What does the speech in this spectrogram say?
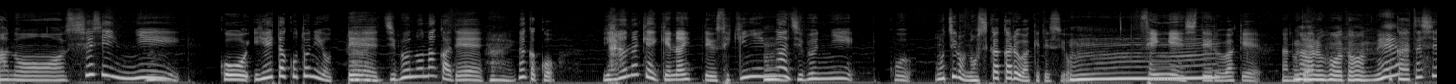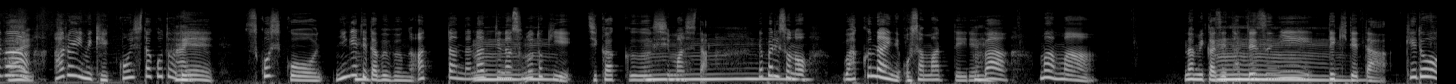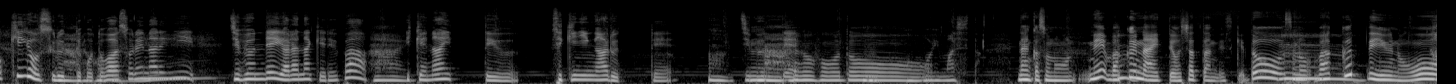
あの主人にこう言えたことによって、うん、自分の中で、はい、なんかこうやらなきゃいけないっていう責任が自分にこうもちろんのしかかるわけですよ。宣言しているわけなので。なるほどね。だから私は、ある意味結婚したことで、はい、少しこう逃げてた部分があったんだなっていうのはその時自覚しました。やっぱりその枠内に収まっていれば、まあまあ波風立てずにできてたけど起業するってことはそれなりに自分でやらなければい。けないっていう責任があるって、うん、自分で、なるほど、うん、思いました。なんかそのね枠内っておっしゃったんですけど、うん、その枠っていうのを、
